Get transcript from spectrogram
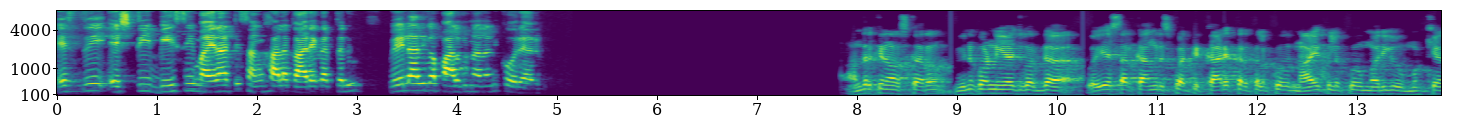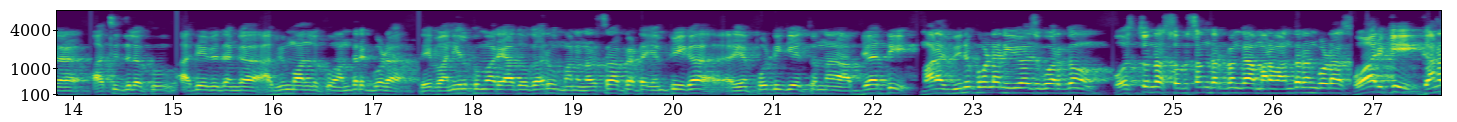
ఎస్సీ ఎస్టీ బీసీ మైనార్టీ సంఘాల కార్యకర్తలు వేలాదిగా పాల్గొనాలని కోరారు. అందరికీ నమస్కారం. వినుకొండ నియోజకవర్గ వైఎస్ఆర్ కాంగ్రెస్ పార్టీ కార్యకర్తలకు నాయకులకు మరియు ముఖ్య అతిథులకు అదే విధంగా అభిమానులకు అందరికి కూడా రేపు అనిల్ కుమార్ యాదవ్ గారు మన నరసరావుపేట ఎంపీగా పోటీ చేస్తున్న అభ్యర్థి మన వినుకొండ నియోజకవర్గం వస్తున్న శుభ సందర్భంగా మనం అందరం కూడా వారికి ఘన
